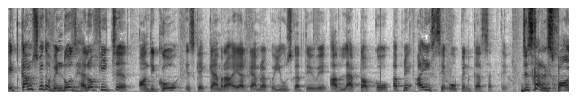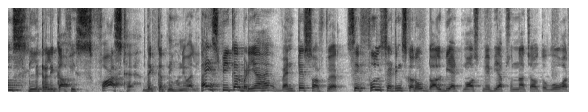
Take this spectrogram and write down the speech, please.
it comes with Windows hello feature on the go इसके कैमरा आई कैमरा को यूज़ करते हुए आप लैपटॉप को अपने आई से ओपन कर सकते हो। जिसका रिस्पॉन्स लिटरली काफ़ी फास्ट है, दिक्कत नहीं होने वाली। भाई स्पीकर बढ़िया है वेंटेज सॉफ्टवेयर से फुल सेटिंग्स करो डॉल्बी एटमॉस में भी आप सुनना चाहो तो वो और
